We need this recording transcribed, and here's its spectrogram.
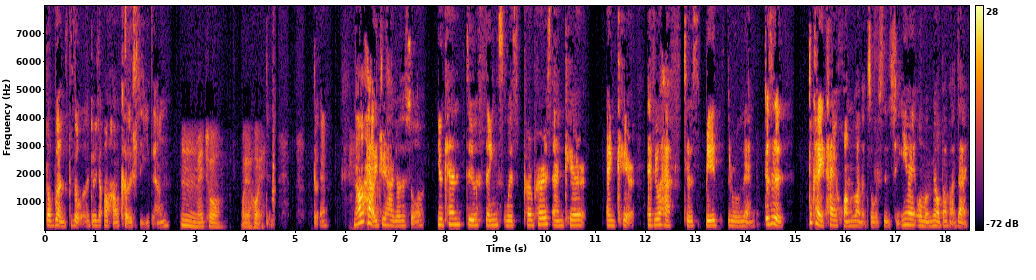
都不能做了，就觉得哦，好可惜这样。嗯，没错，我也会。对，然后还有一句，他就是说，You can do things with purpose and care and care if you have to speed through them，就是不可以太慌乱的做事情，因为我们没有办法在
